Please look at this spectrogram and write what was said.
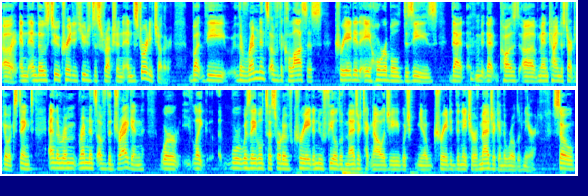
uh, Right. and and those two created huge destruction and destroyed each other. But the the remnants of the colossus created a horrible disease that that caused uh, mankind to start to go extinct, and the rem- remnants of the dragon were like were, was able to sort of create a new field of magic technology, which you know created the nature of magic in the world of Nier. So,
